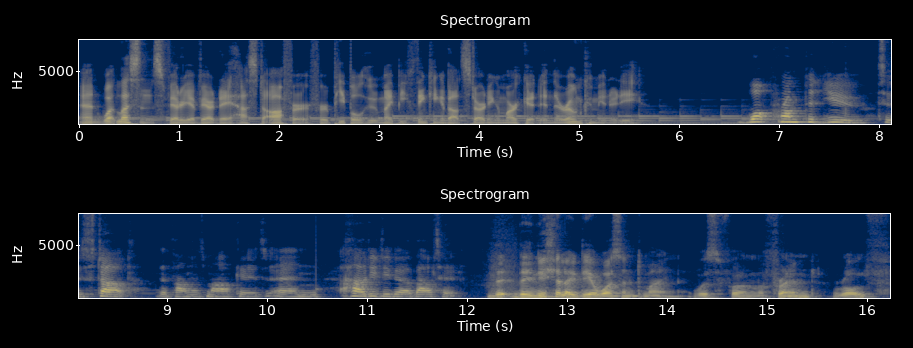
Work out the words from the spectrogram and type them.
and what lessons Feria Verde has to offer for people who might be thinking about starting a market in their own community. What prompted you to start the farmers market and how did you go about it? The, the initial idea wasn't mine, it was from a friend, Rolf,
